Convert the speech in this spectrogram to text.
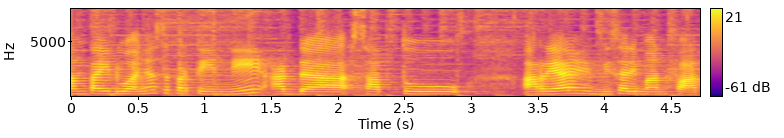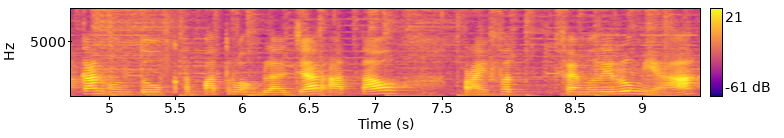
Lantai duanya seperti ini, ada satu area yang bisa dimanfaatkan untuk tempat ruang belajar atau private family room ya.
